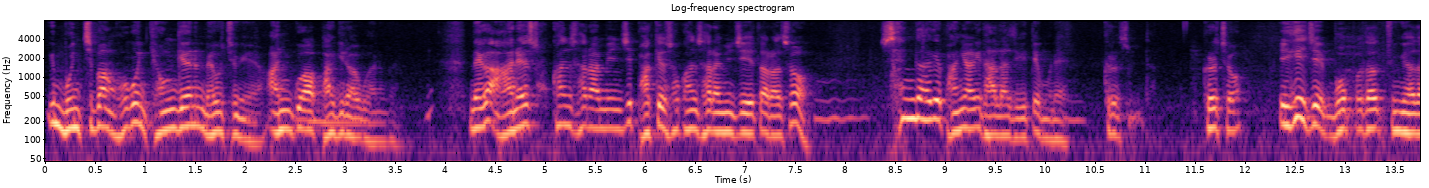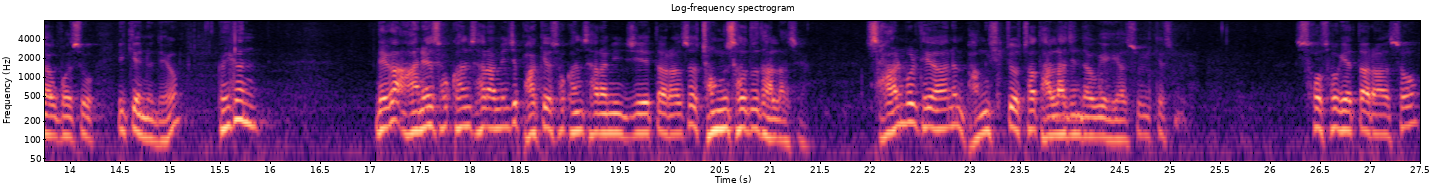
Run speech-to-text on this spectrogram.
문지방 혹은 경계는 매우 중요해요. 안과 밖이라고 하는 건. 내가 안에 속한 사람인지 밖에 속한 사람인지에 따라서 생각의 방향이 달라지기 때문에 그렇습니다. 그렇죠. 이게 이제 무엇보다 중요하다고 볼 수 있겠는데요. 그러니까 내가 안에 속한 사람인지 밖에 속한 사람인지에 따라서 정서도 달라져요. 삶을 대하는 방식조차 달라진다고 얘기할 수 있겠습니다. 소속에 따라서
